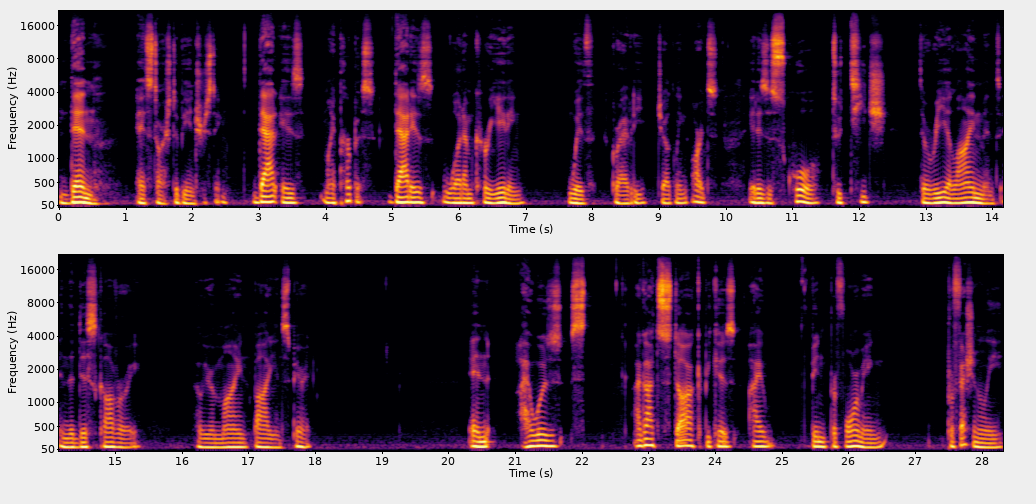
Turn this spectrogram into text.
And then it starts to be interesting. That is my purpose. That is what I'm creating with Gravity Juggling Arts. It is a school to teach the realignment and the discovery of your mind, body, and spirit. And I was, I got stuck because I've been performing professionally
